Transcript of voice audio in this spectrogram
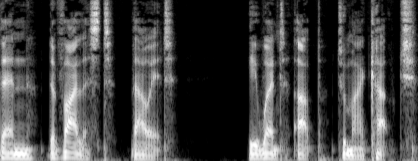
Then devilest thou it. He went up to my couch.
